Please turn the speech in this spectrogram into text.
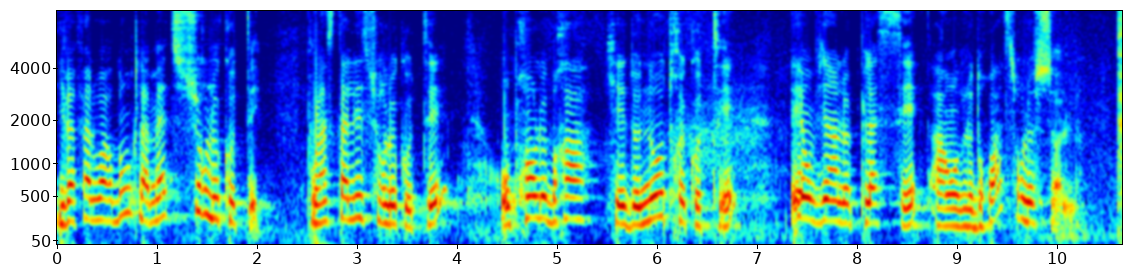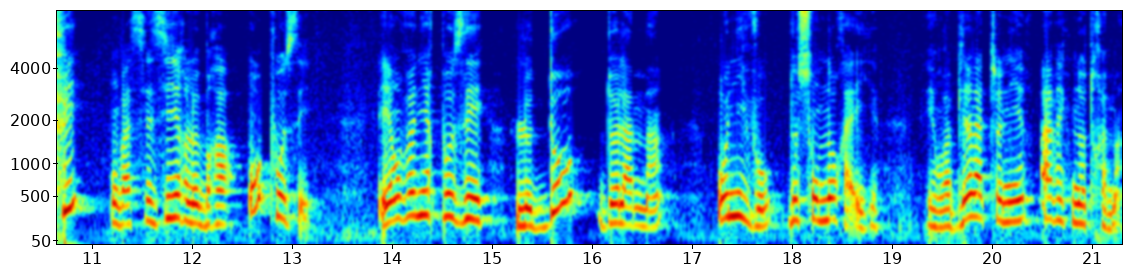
Il va falloir donc la mettre sur le côté. Pour l'installer sur le côté, on prend le bras qui est de notre côté et on vient le placer à angle droit sur le sol. Puis, on va saisir le bras opposé et en venir poser le dos de la main au niveau de son oreille. Et on va bien la tenir avec notre main.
